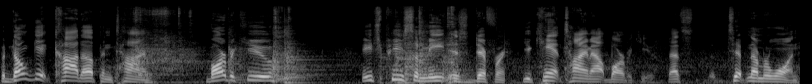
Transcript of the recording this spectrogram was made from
but don't get caught up in time. Barbecue, each piece of meat is different. You can't time out barbecue. That's tip number one.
